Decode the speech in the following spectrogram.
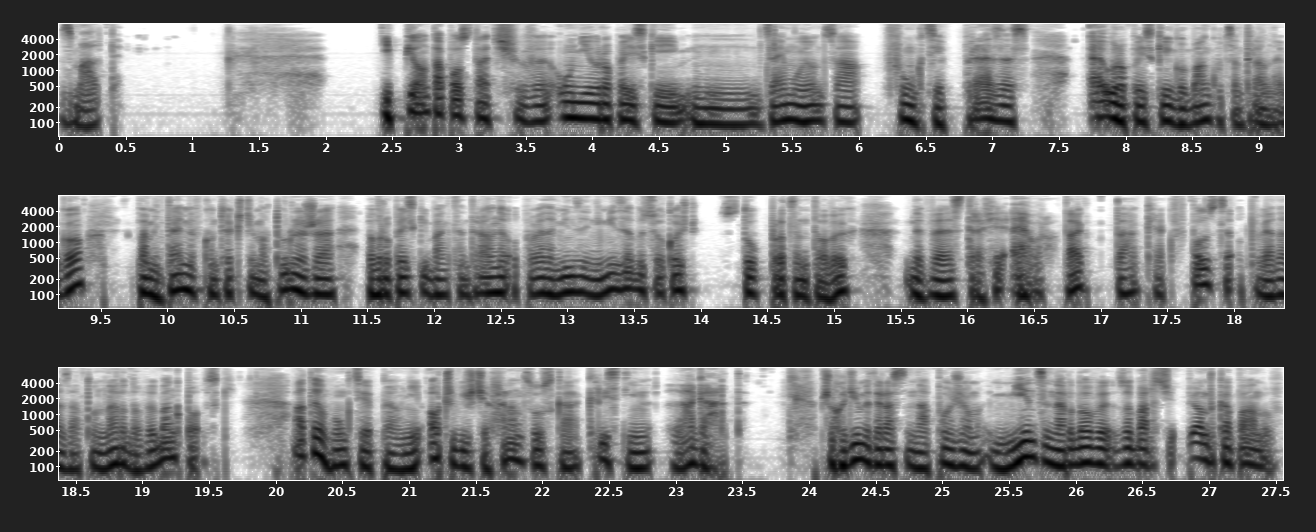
z Malty. I piąta postać w Unii Europejskiej mm, zajmująca funkcję prezes Europejskiego Banku Centralnego. Pamiętajmy w kontekście matury, że Europejski Bank Centralny odpowiada m.in. za wysokość stóp procentowych w strefie euro. Tak? tak jak w Polsce odpowiada za to Narodowy Bank Polski. A tę funkcję pełni oczywiście francuska Christine Lagarde. Przechodzimy teraz na poziom międzynarodowy. Zobaczcie, piątka panów,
